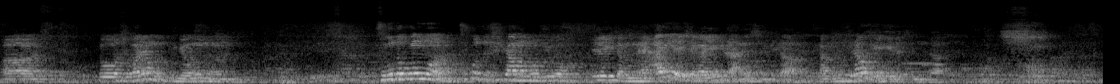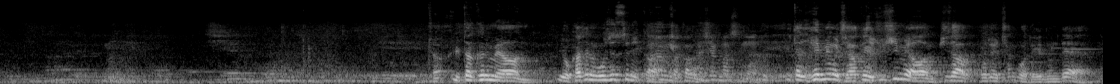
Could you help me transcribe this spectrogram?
어, 또 서가령 같은 경우는 중도 공무원, 축구도 시장을 모시고 이러기 때문에 아예 제가 얘기를 안 했습니다. 감사실하고 얘기를 했습니다. 자, 일단 그러면 요 과장님 오셨으니까 과장님 잠깐 하실 말씀은 일단 해명을 정확하게 해주시면 기사 보도에 참고가 되겠는데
